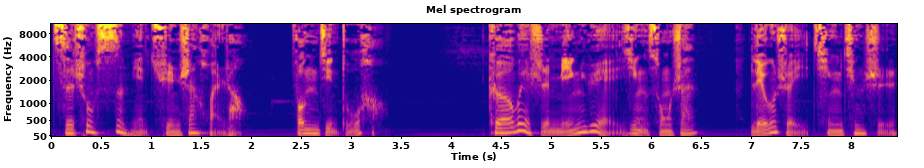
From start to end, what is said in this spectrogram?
此处四面群山环绕，风景独好，可谓是明月映松山。流水清青石，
